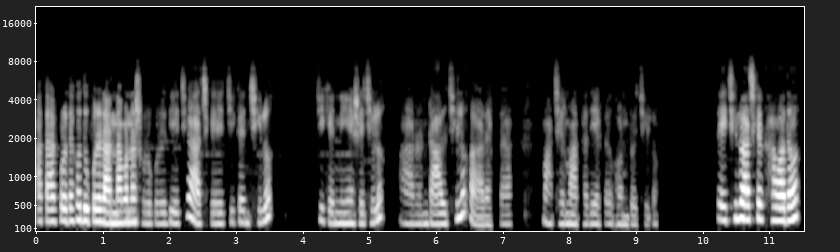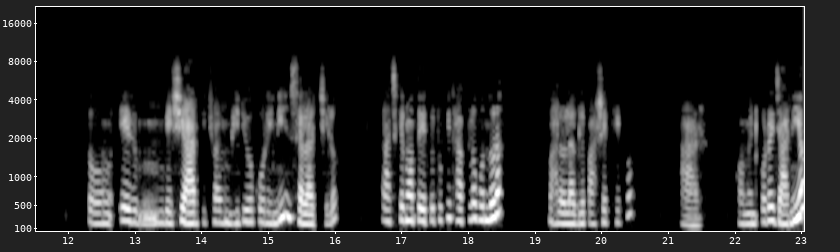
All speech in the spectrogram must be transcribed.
আর তারপরে দেখো দুপুরে রান্না বান্না শুরু করে দিয়েছি। আজকে চিকেন ছিল চিকেন নিয়ে এসেছিল, আর ডাল ছিল, আর একটা মাছের মাথা দিয়ে একটা ঘন্ট ছিল। তো এই ছিল আজকের খাওয়া দাওয়া তো এর বেশি আর কিছু আমি ভিডিও করিনি স্যালাড ছিল। তো আজকের মতো এতটুকুই থাকল বন্ধুরা। ভালো লাগলে পাশে থেকো আর কমেন্ট করে জানিও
